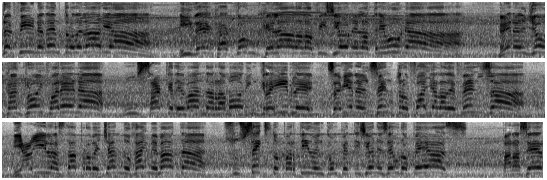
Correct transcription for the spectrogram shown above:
Define dentro del área y deja congelada la afición en la tribuna. En el Johan Cruyff Arena, un saque de banda Ramón increíble. Se viene el centro, falla la defensa. Y ahí la está aprovechando Jaime Mata, su sexto partido en competiciones europeas, para hacer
